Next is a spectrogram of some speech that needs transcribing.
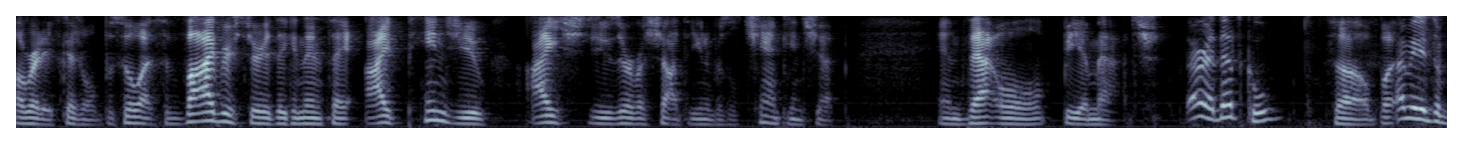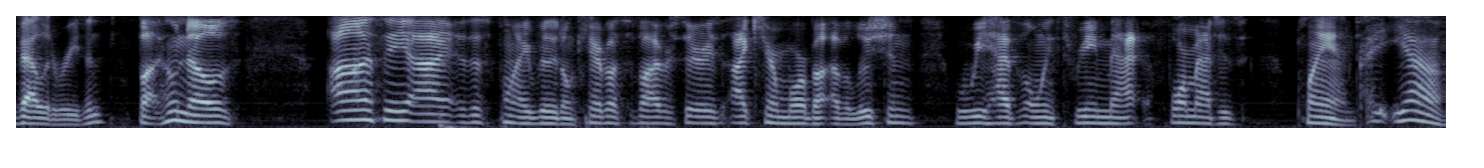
already scheduled. But so at Survivor Series, they can then say, "I pinned you. I deserve a shot at the Universal Championship," and that will be a match. All right, that's cool. So, but I mean, it's a valid reason. but who knows? Honestly, I at this point I really don't care about Survivor Series. I care more about Evolution, where we have only three mat four matches planned, I, yeah.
